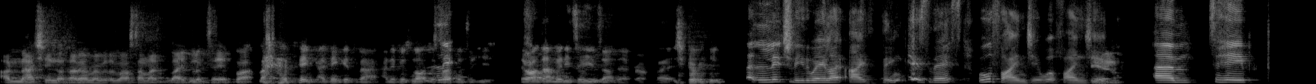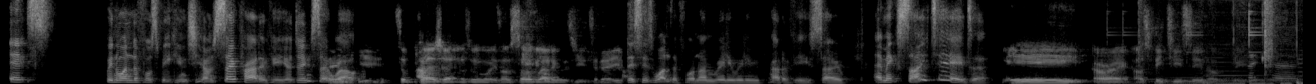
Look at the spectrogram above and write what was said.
I'm actually not. I don't remember the last time I like looked at it, but like, I think I think it's that. And if it's not, just type in Toheeb. There aren't that many Toheebs out there, bro. Like, But literally the way like I think is this. We'll find you. We'll find you. Yeah. Um, Sahib, it's been wonderful speaking to you. I'm so proud of you. You're doing so Thank well. You. It's a pleasure um, as always. I'm so glad it was you today. This is wonderful, and I'm really, really proud of you. So I'm excited. Hey, all right. I'll speak to you soon, hopefully.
